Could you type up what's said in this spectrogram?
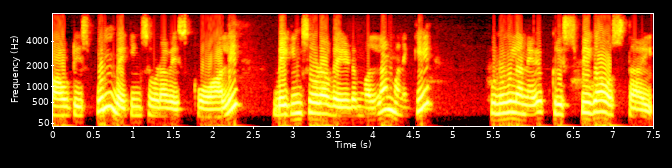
పావు టీ స్పూన్ బేకింగ్ సోడా వేసుకోవాలి. బేకింగ్ సోడా వేయడం వల్ల మనకి పునుగులు అనేవి క్రిస్పీగా వస్తాయి.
